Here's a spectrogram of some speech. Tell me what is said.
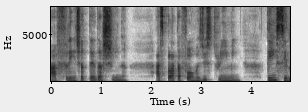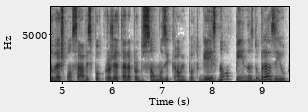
à frente até da China. As plataformas de streaming têm sido responsáveis por projetar a produção musical em português não apenas do Brasil,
